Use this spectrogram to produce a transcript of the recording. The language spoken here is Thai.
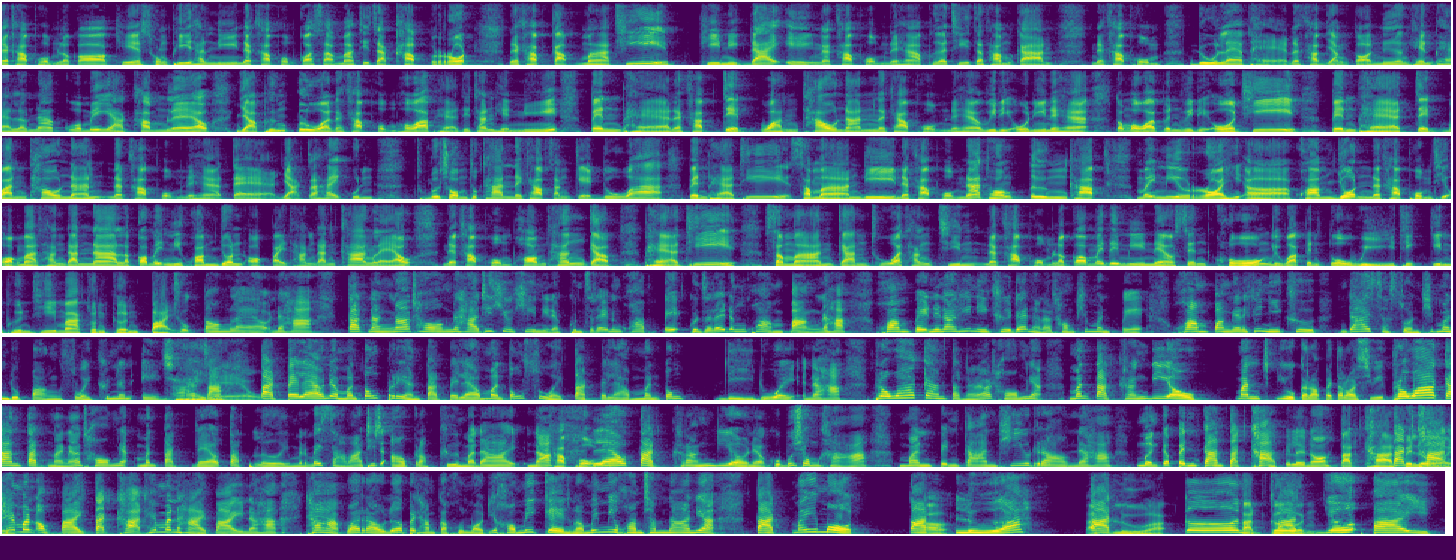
นะครับผมแล้วก็เคสของพี่ท่านนี้นะครับผมก็สามารถที่จะขับรถนะครับกลับมาที่ คลินิกได้เองนะครับผมนะฮะเพื่อที่จะทำการนะครับผมดูแลแผลนะครับอย่างต่อเนื่องเห็นแผลแล้วน่ากลัวไม่อยากทำแล้ว อย่าเพิ่งกลัวนะครับผมเพราะว่าแผลที่ท่านเห็นนี้เป็นแผลนะครับ 7 วันเท่านั้นนะครับผมนะฮะวิดีโอนี้นะฮะต้องบอกว่าเป็นวิดีโอที่เป็นแผล 7 วันเท่านั้นนะครับผมนะฮะแต่อยากจะให้คุณผู้ชมทุกท่านนะครับ สังเกตดูว่าเป็นแผลที่สมานดีนะครับผมหน้าท้องตึงครับไม่มีรอยออความย่นนะครับผมที่ออกมาทางด้านหน้า แล้วก็ไม่มีความย่นออกไปทางด้านข้างแล้วนะครับผมพร้อมทั้งกับแผลที่สมานกันทั่วทั้งชิ้นนะครับผมแล้วก็ไม่ได้มีแนวเส้นโค้ง หรือว่าเป็นตัว V ที่กินพื้นที่มากจนเกินไป ถูกต้องแล้วนะคะ ตัดหนังหน้าท้องนะคะ ที่คิวคีนี่เนี่ยคุณจะได้ทั้งความเป๊ะ คุณจะได้ทั้งความปังนะคะ ความเป๊ะในหน้าที่นี้คือได้หนังหน้าท้องที่มันเป๊ะ ความปังในหน้าที่นี้คือได้สัดส่วนที่มันดูปังสวยขึ้นนั่นเองใช่นะจ๊ะแล้ว ตัดไปแล้วเนี่ยมันต้องเปลี่ยนตัดไปแล้วมันต้องสวยตัดไปแล้วมันต้องดีด้วยนะคะ เพราะว่าการตัดหนังหน้าท้องเนี่ยมันตัดครั้งเดียว มันอยู่กับเราไปตลอดชีวิต เพราะว่าการตัดหนังหน้าท้องเนี่ยมันตัดแล้วตัดเลย มันไม่สามารถที่จะเอากลับคืนมาได้นะครับผม แล้วตัดครั้งเดียวเนี่ยคุณผู้ชมขามันเป็นการที่เรานะคะ เหมือนกับเป็นการตัดขาดไปเลยเนาะ ตัดขาดตัดไปเลขาดย ให้มันออกไป ตัดขาดให้มันหายไปนะคะ ถ้าหากว่าเราเลือกไปทำกับคุณหมอที่เขาไม่เก่งแล้วไม่มีความชำนาญเนี่ย ตัดไม่หมด ตัดอ่า เหลือ ตัดเหลือ เกินตัดเกินเยอะไป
